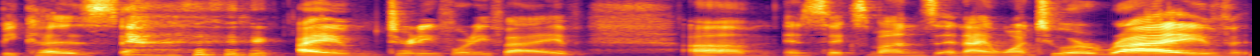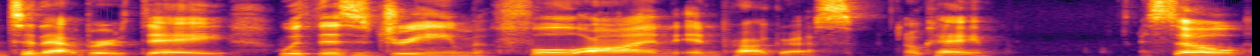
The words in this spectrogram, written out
because I'm turning 45 um, in six months and I want to arrive to that birthday with this dream full on in progress. Okay. So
